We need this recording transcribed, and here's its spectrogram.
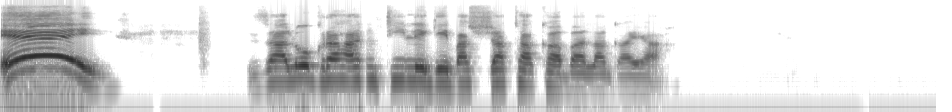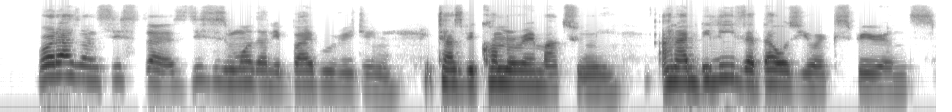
Hey! Brothers and sisters, this is more than a Bible reading. It has become a rhema to me. And I believe that that was your experience.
